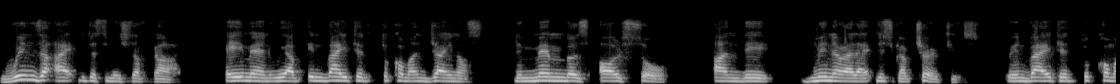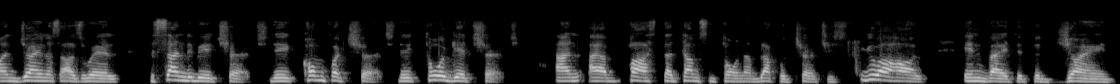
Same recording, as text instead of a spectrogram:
Windsor Heights, New Testament Church of God. Amen. We have invited to come and join us the members also and the Mineral Heights District of Churches we invited to come and join us as well the Sandy Bay Church, the Comfort Church, the Tollgate Church, and I have Pastor Thompson Town and Blackwood churches. You are all invited to join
